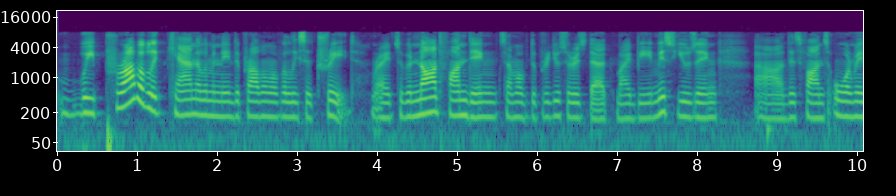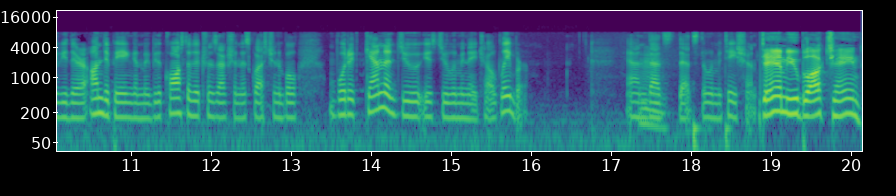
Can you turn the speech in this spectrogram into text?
we probably can eliminate the problem of illicit trade, right? So we're not funding some of the producers that might be misusing. Uh, these funds, or maybe they're underpaying, and maybe the cost of the transaction is questionable. What it cannot do is to eliminate child labor, and that's that's the limitation. Damn you, blockchain.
